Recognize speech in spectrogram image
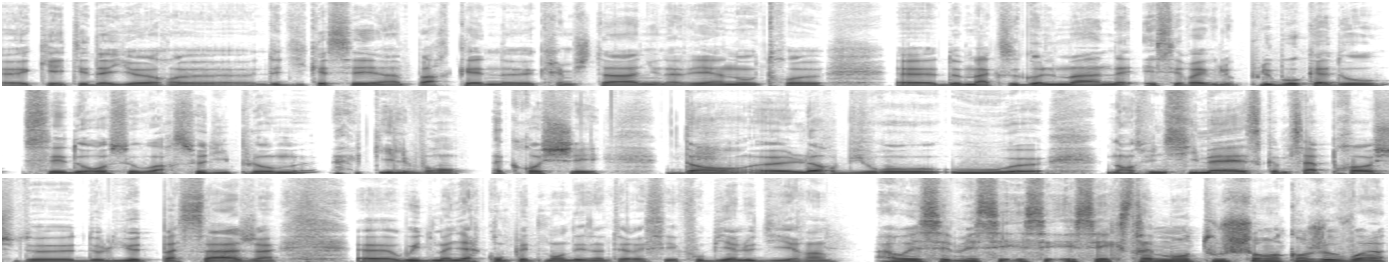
euh, qui a été d'ailleurs euh, dédicacé hein, par Ken Kremstein. Il y en avait un autre euh, de Max Goldman. Et c'est vrai que le plus beau cadeau, c'est de recevoir ce diplôme qu'ils vont accrocher dans leur bureau ou dans une cimesse comme ça, proche de, de lieu de passage. oui, de manière complètement désintéressés, il faut bien le dire. Hein. Ah oui, c'est extrêmement touchant quand je vois,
